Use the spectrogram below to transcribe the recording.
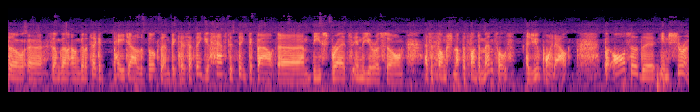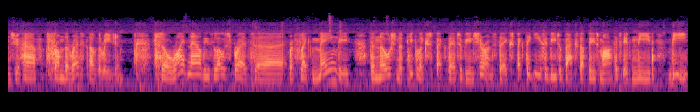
so uh, so I'm gonna I'm gonna take a page out of the book then because I think you have to think about um, these spreads in the eurozone as a function of the fundamentals, as you point out, also the insurance you have from the rest of the region. So right now, these low spreads uh, reflect mainly the notion that people expect there to be insurance. They expect the ECB to backstop these markets if need be.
